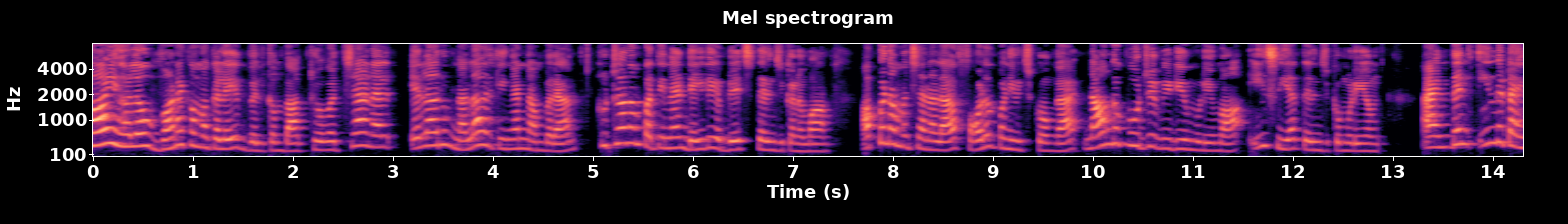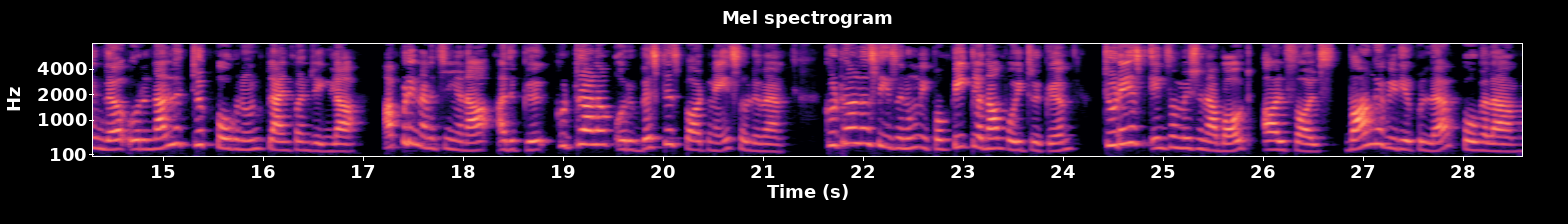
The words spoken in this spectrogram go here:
Hi hello வணக்கம் மக்களே. Welcome back to our channel எல்லாரும் நல்லா இருக்கீங்கன்னு நம்புறேன். குற்றாலம் பத்தின டெய்லி அப்டேட்ஸ் தெரிஞ்சுக்கணுமா? அப்ப நம்ம சேனலை ஃபாலோ பண்ணி வச்சுக்கோங்க. நாங்க போடுற வீடியோ மூலியமா ஈஸியா தெரிஞ்சுக்க முடியும். அண்ட் தென் இந்த டைம்ல ஒரு நல்ல ட்ரிப் போகணும்னு பிளான் பண்றீங்களா? அப்படி நினைச்சீங்கன்னா அதுக்கு குற்றாலம் ஒரு பெஸ்ட் ஸ்பாட்னே சொல்லுவேன். குற்றாலம் சீசனும் இப்போ பீக்ல தான் போயிட்டு இருக்கு. Today's information about all falls வாங்க வீடியோக்குள்ள போகலாம்.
